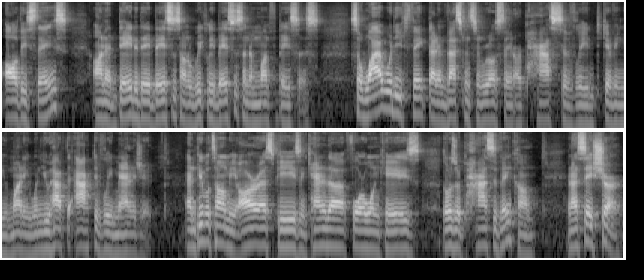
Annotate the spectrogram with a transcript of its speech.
all these things on a day-to-day -day basis, on a weekly basis, and a month basis. So why would you think that investments in real estate are passively giving you money when you have to actively manage it? And people tell me RSPs in Canada, 401ks, those are passive income. And I say, sure,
